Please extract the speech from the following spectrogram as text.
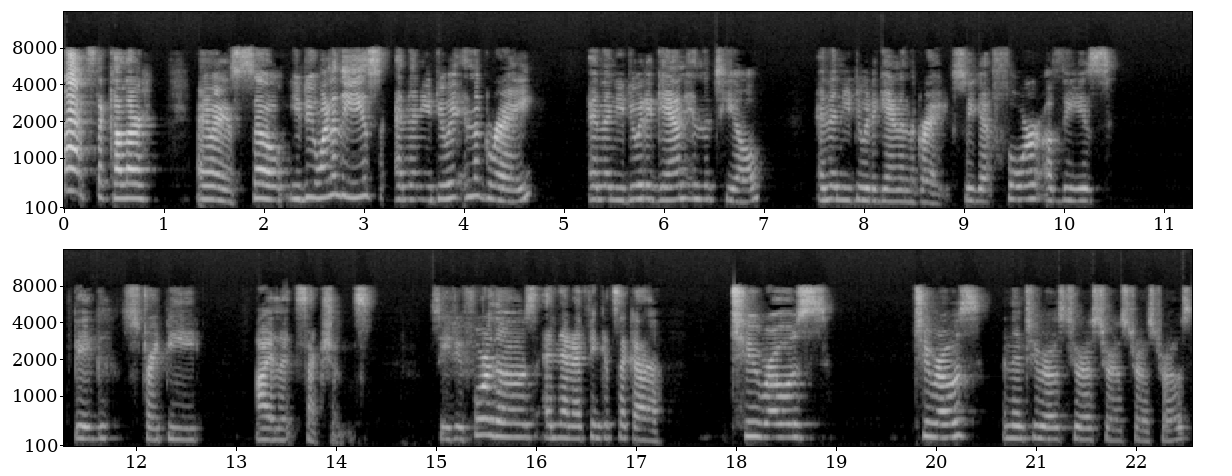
that's the color. Anyways, so you do one of these and then you do it in the gray and then you do it again in the teal and then you do it again in the gray. So you get four of these big stripy eyelet sections. So you do four of those and then I think it's like a two rows, two rows, and then two rows, two rows, two rows, two rows, two rows,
